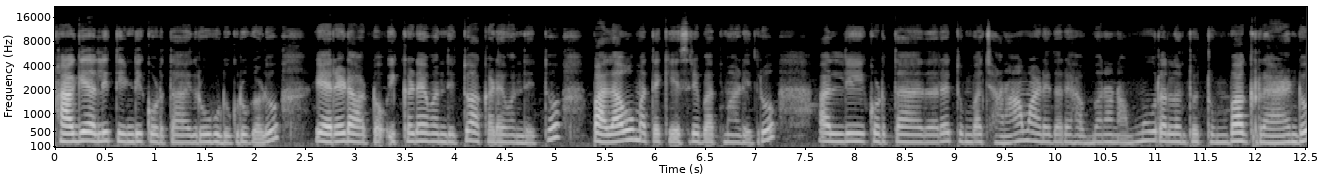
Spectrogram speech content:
ಹಾಗೆ ಅಲ್ಲಿ ತಿಂಡಿ ಕೊಡ್ತಾ ಇದ್ರು ಹುಡುಗರುಗಳು. ಎರಡು ಆಟೋ, ಈ ಕಡೆ ಒಂದಿತ್ತು, ಆ ಕಡೆ ಒಂದಿತ್ತು. ಪಲಾವು ಮತ್ತು ಕೇಸರಿ ಬಾತ್ ಮಾಡಿದರು. ಅಲ್ಲಿ ಕೊಡ್ತಾ ಇದ್ದಾರೆ ತುಂಬ ಚೆನ್ನಾಗಿ ಮಾಡಿದ್ದಾರೆ ಹಬ್ಬನ. ನಮ್ಮೂರಲ್ಲಂತೂ ತುಂಬ ಗ್ರ್ಯಾಂಡು.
